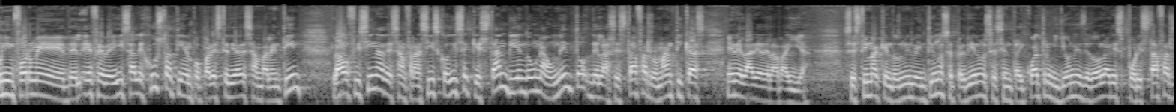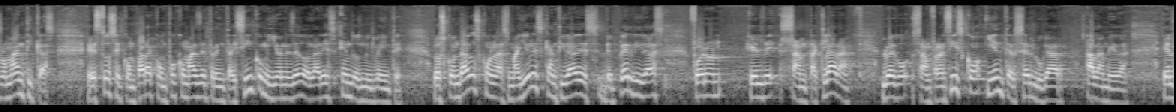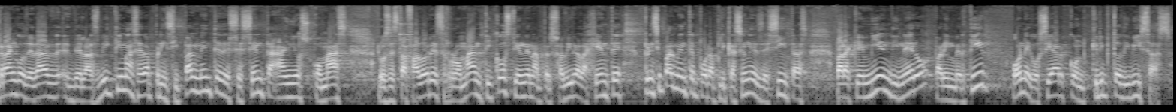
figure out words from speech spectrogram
Un informe del FBI sale justo a tiempo para este día de San Valentín. La oficina de San Francisco dice que están viendo un aumento de las estafas románticas en el área de la bahía. Se estima que en 2021 se perdieron 64 millones de dólares por estafas románticas. Esto se compara con poco más de 35 millones de dólares en 2020. Los condados con las mayores cantidades de pérdidas fueron el de Santa Clara, luego San Francisco y en tercer lugar Alameda. El rango de edad de las víctimas era principalmente de 60 años o más. Los estafadores románticos tienden a persuadir a la gente, principalmente por aplicaciones de citas, para que envíen dinero para invertir o negociar con criptodivisas.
